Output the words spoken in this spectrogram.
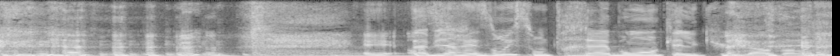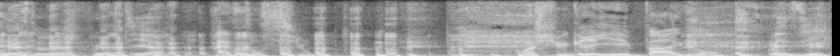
Et T'as bien raison, ils sont très bons en calcul hein, dans le réseau, je peux le dire. attention, Moi, je suis grillée, par exemple. Vas-y.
